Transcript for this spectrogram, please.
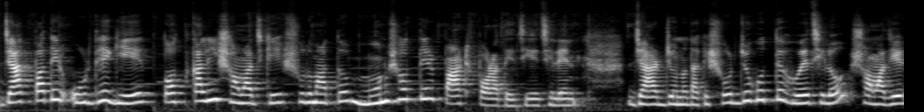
জাতপাতের ঊর্ধ্বে গিয়ে তৎকালীন সমাজকে শুধুমাত্র মনুষ্যত্বের পাঠ পড়াতে চেয়েছিলেন। যার জন্য তাকে সহ্য করতে হয়েছিল সমাজের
